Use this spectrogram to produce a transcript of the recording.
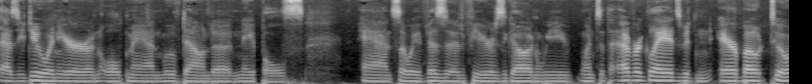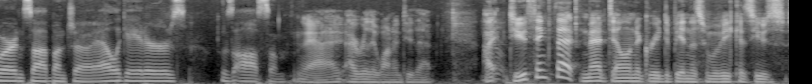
as you do when you're an old man, moved down to Naples, and so we visited a few years ago, and we went to the Everglades. We did an airboat tour and saw a bunch of alligators. It was awesome. Yeah, I, I really want to do that. I, do you think that Matt Dillon agreed to be in this movie because he was?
